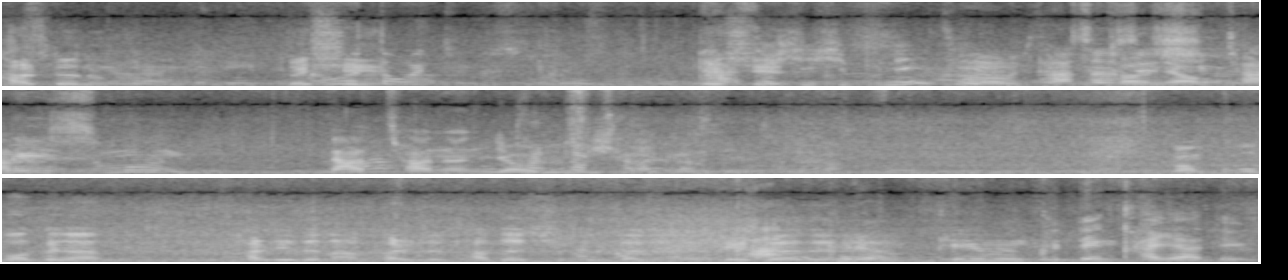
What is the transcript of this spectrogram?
갈 때는 그럼 몇 시? 몇 시? 5시 10분이지. 다섯 시 저녁 10분에 차는. 있으면 나차는 12시. 그럼 꼬박 그냥 팔리든 안 팔리든 사든 10분까지 계셔야 아, 되네요. 그럼 그러면 그땐 가야 되고.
